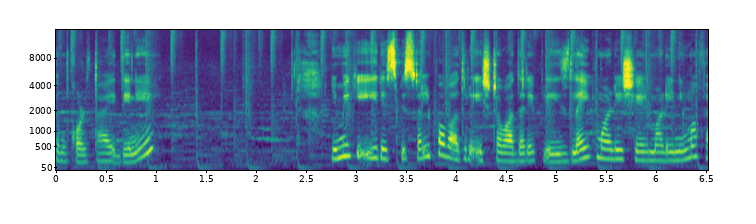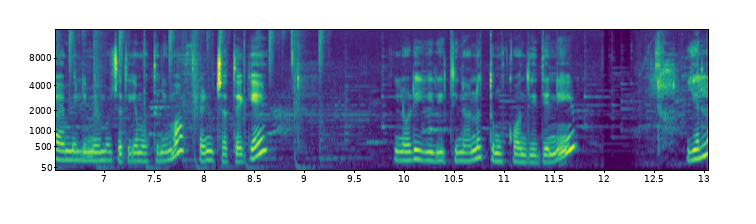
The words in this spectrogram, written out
ತುಂಬ್ಕೊಳ್ತಾ ಇದ್ದೀನಿ. ನಿಮಗೆ ಈ ರೆಸಿಪಿ ಸ್ವಲ್ಪವಾದರೂ ಇಷ್ಟವಾದರೆ ಪ್ಲೀಸ್ ಲೈಕ್ ಮಾಡಿ ಶೇರ್ ಮಾಡಿ ನಿಮ್ಮ ಫ್ಯಾಮಿಲಿ ಮೆಂಬರ್ ಜೊತೆಗೆ ಮತ್ತು ನಿಮ್ಮ ಫ್ರೆಂಡ್ ಜೊತೆಗೆ. ನೋಡಿ, ಈ ರೀತಿ ನಾನು ತುಂಬ್ಕೊಂಡಿದ್ದೀನಿ. ಎಲ್ಲ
